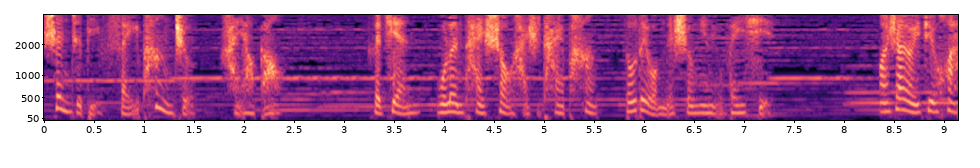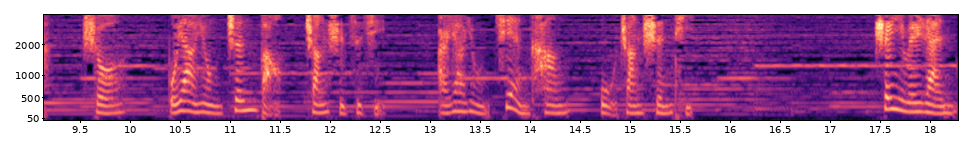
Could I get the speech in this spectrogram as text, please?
甚至比肥胖者还要高。可见，无论太瘦还是太胖，都对我们的生命有威胁。网上有一句话说：“不要用珍宝装饰自己，而要用健康武装身体。”深以为然。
